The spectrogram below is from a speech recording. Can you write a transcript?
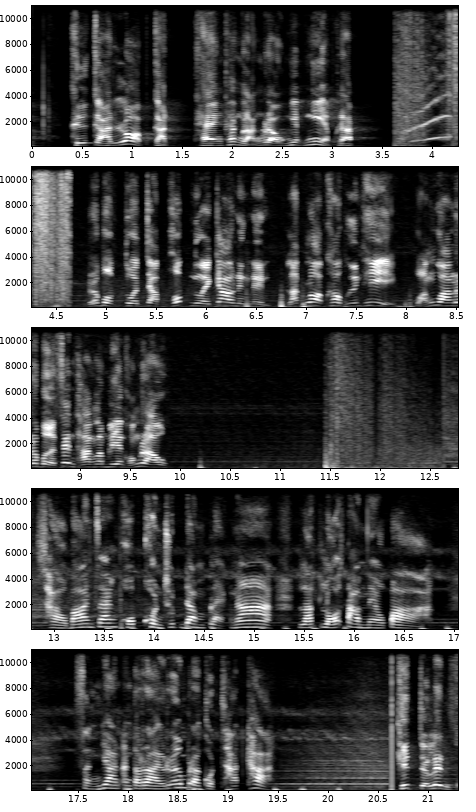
3คือการลอบกัด แทงข้างหลังเราเงียบ ๆ ครับ ระบบตรวจจับพบหน่วย 911 ลักลอบเข้าพื้นที่ หวังวางระเบิดเส้นทางลำเลียงของเรา ชาวบ้านแจ้งพบคนชุดดำแปลกหน้า ลัดเลาะตามแนวป่า สัญญาณอันตรายเริ่มปรากฏชัดค่ะ คิดจะเล่นส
